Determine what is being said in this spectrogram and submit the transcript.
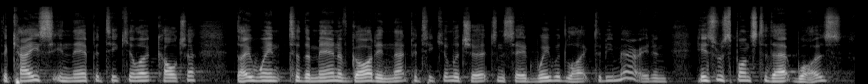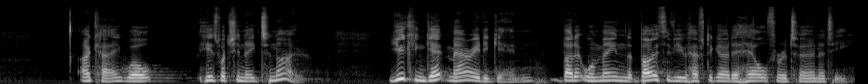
the case in their particular culture, they went to the man of God in that particular church and said, We would like to be married. And his response to that was, Okay, well, here's what you need to know. You can get married again, but it will mean that both of you have to go to hell for eternity.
